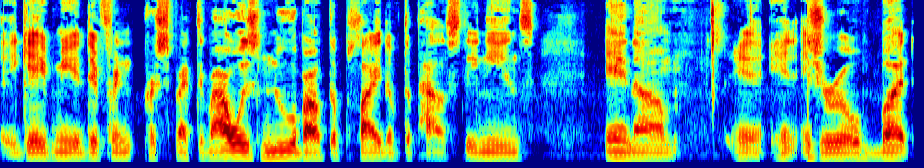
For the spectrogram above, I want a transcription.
It gave me a different perspective. I always knew about the plight of the Palestinians in um in, in Israel, but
